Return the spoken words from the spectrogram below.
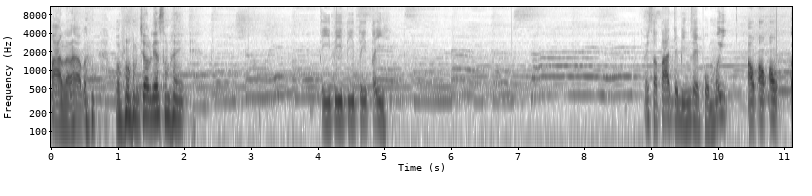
ฟานนะครับ ผมผมชอบเรียกสมัย ตีตีตีตีตีไอสตาร์จะบินใส่ผมไอเอาเอาเอาไอ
